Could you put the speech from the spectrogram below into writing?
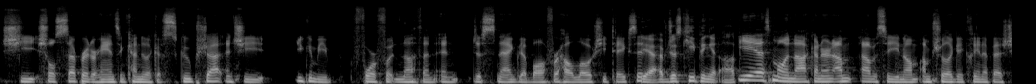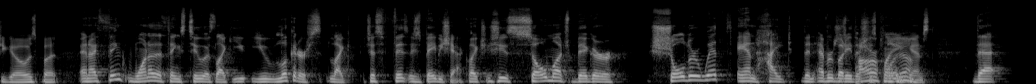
she she'll separate her hands and kind of like a scoop shot, and she you can be four foot nothing and just snag that ball for how low she takes it. yeah, of just keeping it up. Yeah, that's my knock on her. And I'm obviously, you know, I'm, I'm sure they'll get clean up as she goes, but And I think one of the things too is like you you look at her like just phys- baby Shaq. Like she's so much bigger shoulder width and height than everybody She's that she's playing yeah. against. That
